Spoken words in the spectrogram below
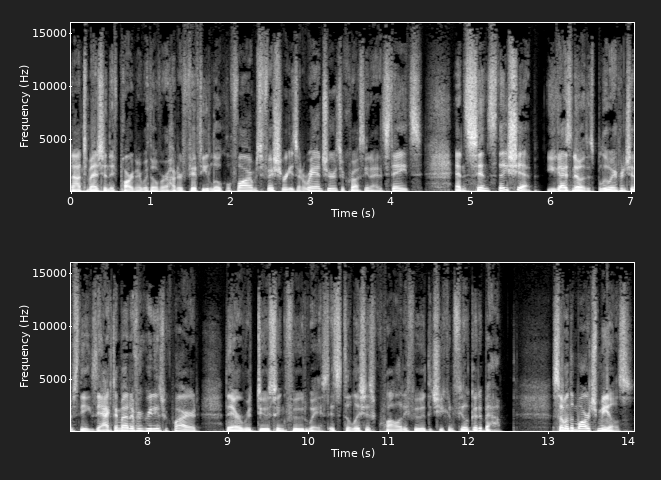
Not to mention, they've partnered with over 150 local farms, fisheries, and ranchers across the United States. And since they ship, you guys know this, Blue Apron ships the exact amount of ingredients required. They are reducing food waste. It's delicious quality food that you can feel good about. Some of the March meals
